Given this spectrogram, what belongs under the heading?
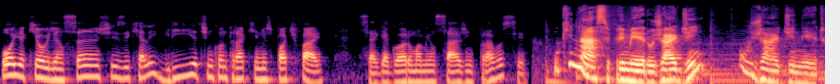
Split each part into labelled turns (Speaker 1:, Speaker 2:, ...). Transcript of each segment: Speaker 1: Oi, aqui é o William Sanches e que alegria te encontrar aqui no Spotify. Segue agora uma mensagem para você.
Speaker 2: O que nasce primeiro, o jardim ou o jardineiro?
